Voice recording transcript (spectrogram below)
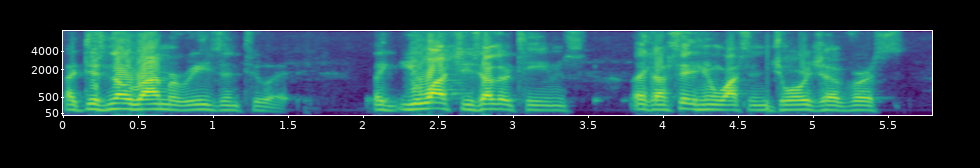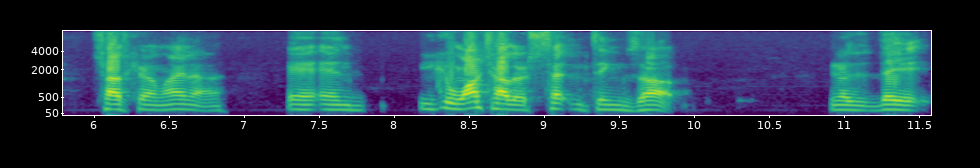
Like there's no rhyme or reason to it. Like you watch these other teams, like I'm sitting here watching Georgia versus South Carolina, and, and you can watch how they're setting things up. You know, they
